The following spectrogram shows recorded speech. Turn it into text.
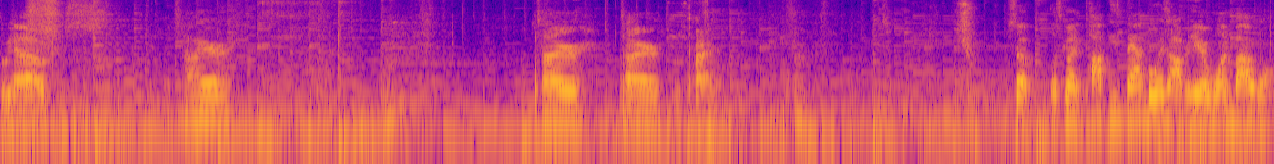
So we have a tire, tire, tire, tire. Hmm. So let's go ahead and pop these bad boys of here one by one.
